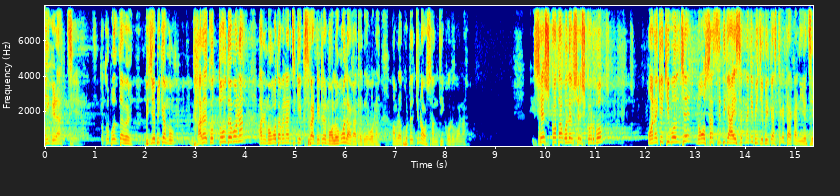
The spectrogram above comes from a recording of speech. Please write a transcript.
বিগড়াচ্ছে। তোকে বলতে হবে, বিজেপিকে ঘাড়ে করতেও দেবো না, আর মমতা ব্যানার্জিকে এক্সপায়ার ডেটের মলমও লাগাতে দেবো না। আমরা ভোটের জন্য অশান্তি করব না। শেষ কথা বলে শেষ করব। অনেকে কি বলছে নওসাদ সিদ্দিকি আইএসএফ নাকি বিজেপির কাছ থেকে টাকা নিয়েছে?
